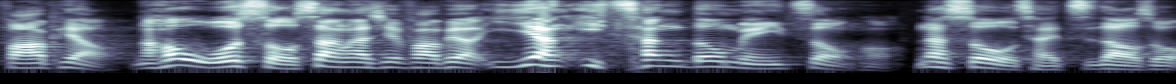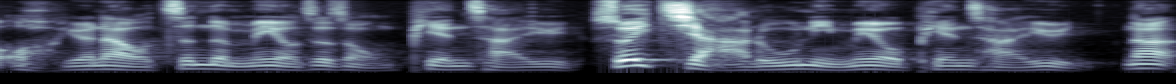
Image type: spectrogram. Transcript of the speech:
发票，然后我手上那些发票一样一张都没中哦。那时候我才知道说哦，原来我真的没有这种偏财运。所以，假如你没有偏财运，那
